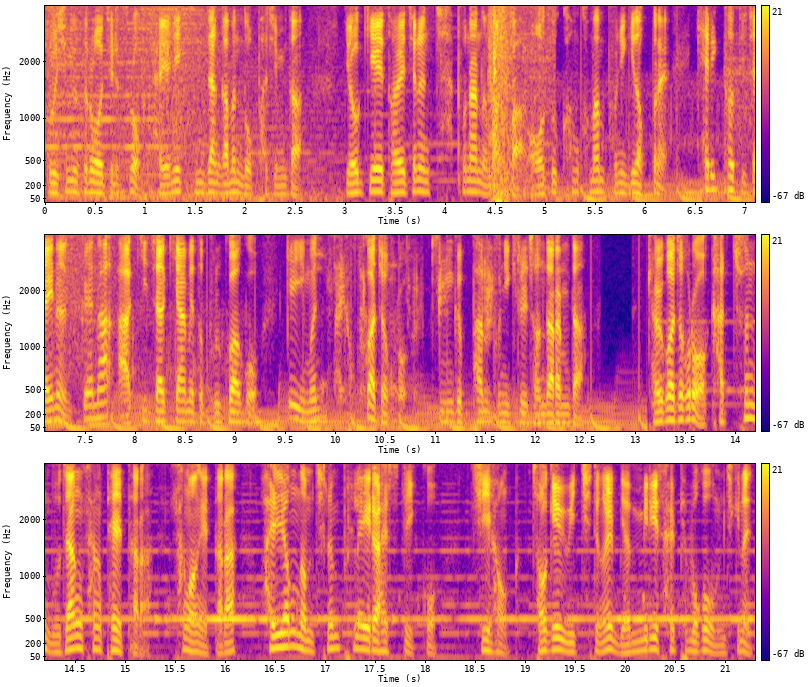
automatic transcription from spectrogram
조심스러워질수록 자연히 긴장감은 높아집니다. 여기에 더해지는 차분한 음악과 어두컴컴한 분위기 덕분에 캐릭터 디자인은 꽤나 아기자기함에도 불구하고 게임은 효과적으로 긴급한 분위기를 전달합니다. 결과적으로 갖춘 무장 상태에 따라 상황에 따라 활력 넘치는 플레이를 할 수도 있고 지형, 적의 위치 등을 면밀히 살펴보고 움직이는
